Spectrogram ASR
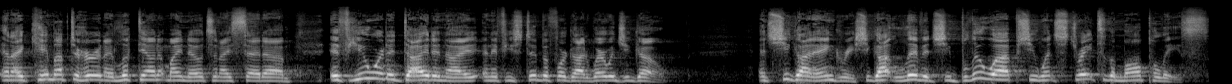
and I came up to her and I looked down at my notes and I said, uh, "If you were to die tonight, and if you stood before God, where would you go?" And she got angry. She got livid. She blew up. She went straight to the mall police.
